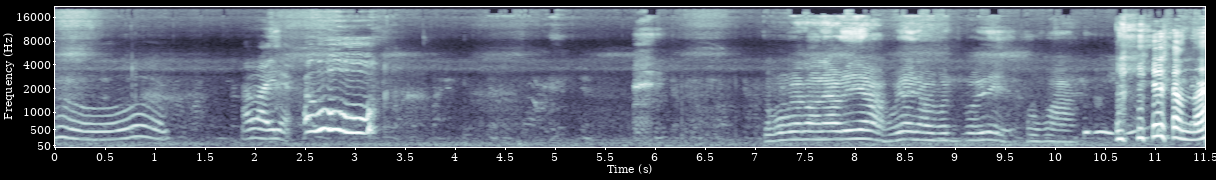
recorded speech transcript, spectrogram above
โหอะไรเนี่ยโอ้โหแต่ผมจะนอนแล้วนี่อะผมจะนอนบนบนนี่โซฟาทำหน้า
